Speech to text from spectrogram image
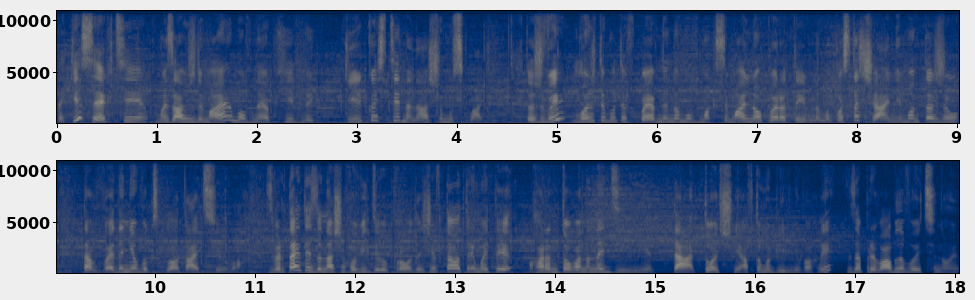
Такі секції ми завжди маємо в необхідній кількості на нашому складі. Тож ви можете бути впевненому в максимально оперативному постачанні монтажу та введенні в експлуатацію ваг. Звертайтесь до нашого відділу продажів та отримайте гарантовано надійні та точні автомобільні ваги за привабливою ціною.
